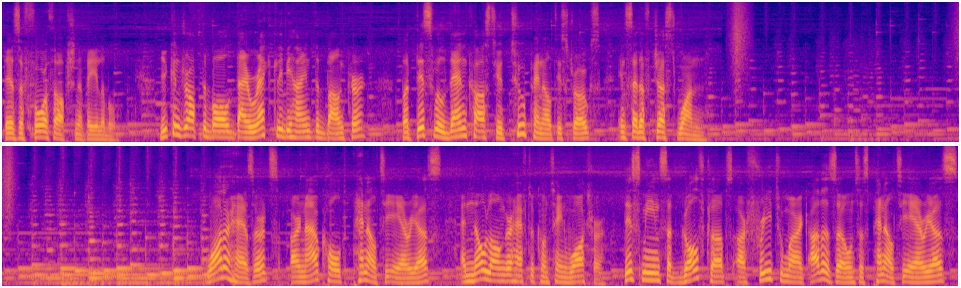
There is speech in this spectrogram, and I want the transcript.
there's a fourth option available. You can drop the ball directly behind the bunker, but this will then cost you two penalty strokes instead of just one. Water hazards are now called penalty areas and no longer have to contain water. This means that golf clubs are free to mark other zones as penalty areas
